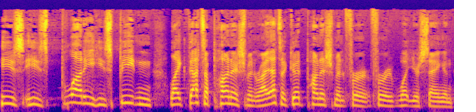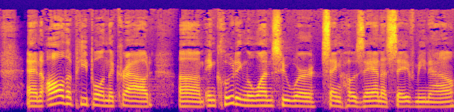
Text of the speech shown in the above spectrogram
He's, he's bloody, he's beaten. Like, that's a punishment, right? That's a good punishment for, for what you're saying. And, and all the people in the crowd, um, including the ones who were saying, Hosanna, save me now,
